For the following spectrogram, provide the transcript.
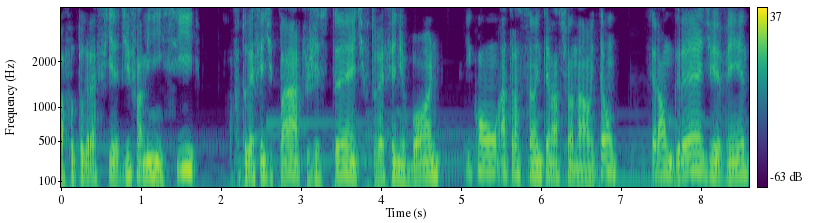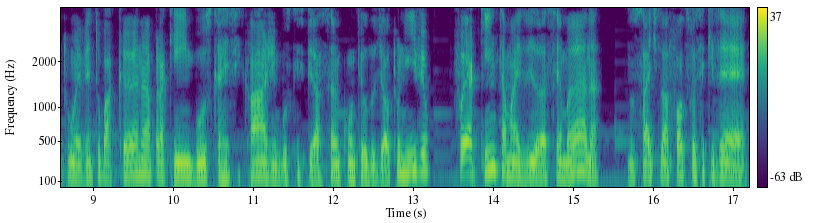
a, fotografia de família em si, a fotografia de parto, gestante, fotografia newborn e com atração internacional. Então, será um grande evento, um evento bacana para quem busca reciclagem, busca inspiração e conteúdo de alto nível. Foi a quinta mais lida da semana. No site da Fox, se você quiser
